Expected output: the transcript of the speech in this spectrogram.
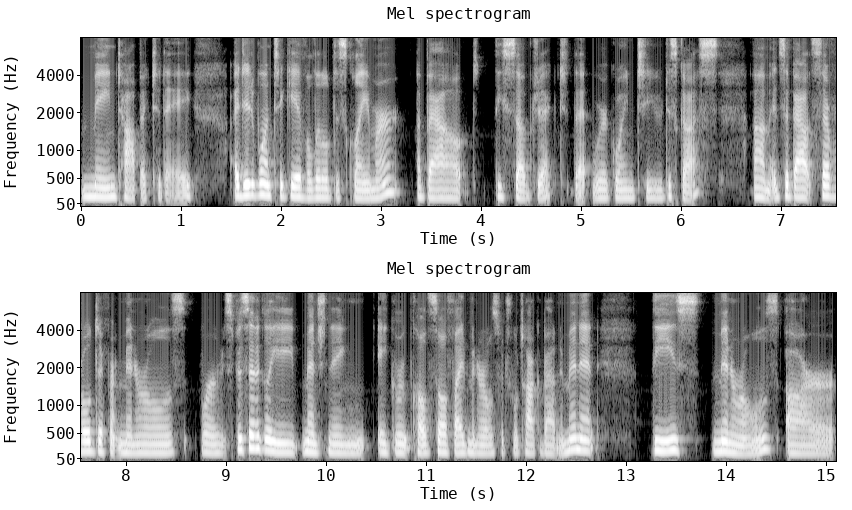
main topic today, I did want to give a little disclaimer about the subject that we're going to discuss. Um, it's about several different minerals. We're specifically mentioning a group called sulfide minerals, which we'll talk about in a minute. These minerals are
